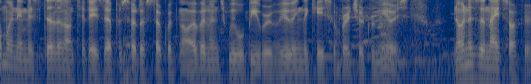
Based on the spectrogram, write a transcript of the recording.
my name is Dylan. On today's episode of Stuck with No Evidence, we will be reviewing the case of Richard Ramirez, known as the Night Stalker.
